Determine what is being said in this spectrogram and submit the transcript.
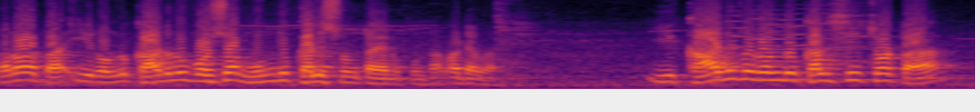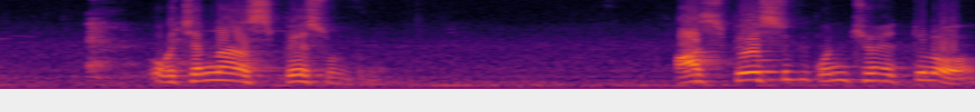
తర్వాత ఈ రెండు కాడులు బహుశా ముందు కలిసి ఉంటాయి అనుకుంటా వాటెవర్ ఈ కాడిలు రెండు కలిసి చోట ఒక చిన్న స్పేస్ ఉంటుంది. ఆ స్పేస్కి కొంచెం ఎత్తులో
